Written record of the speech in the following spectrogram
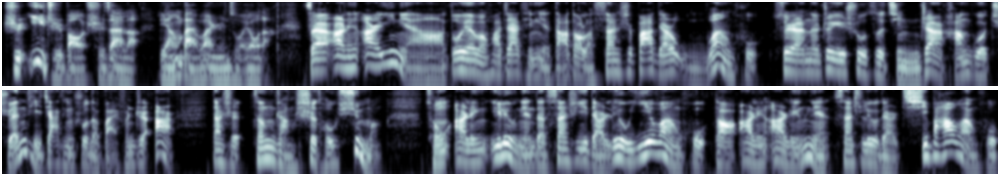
是一直保持在了两百万人左右的。在二零二一年啊，多元文化家庭也达到了三十八点五万户。虽然呢，这一数字仅占韩国全体家庭数的百分之二。但是增长势头迅猛，从二零一六年的三十一点六一万户到二零二零年三十六点七八万户，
